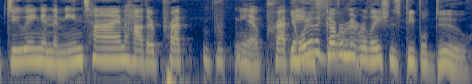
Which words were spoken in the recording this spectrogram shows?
doing in the meantime, how they're prep, you know, prepping. Yeah. What do the for- government relations people do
